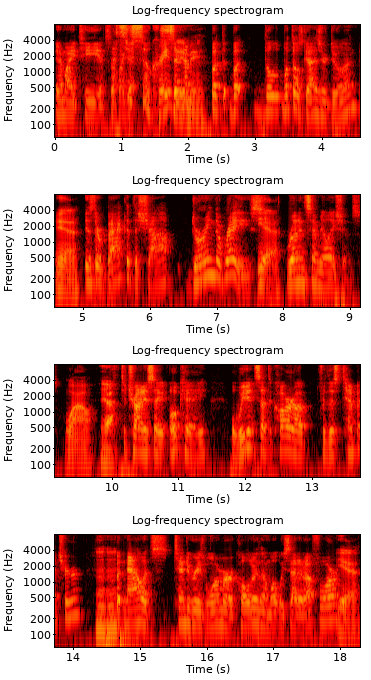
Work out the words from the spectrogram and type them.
MIT and stuff That's like that. It's just so crazy Setting to up- me. But the, but the, what those guys are doing Yeah. is they're back at the shop during the race, Yeah. running simulations Wow. Yeah. to try to say, okay, well, we didn't set the car up for this temperature, but now it's 10 degrees warmer or colder than what we set it up for. Yeah.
